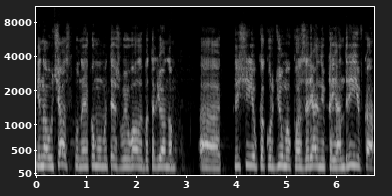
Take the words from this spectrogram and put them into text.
і на участку, на якому ми теж воювали батальйоном е, Кліщіївка, Курдюмовка, Озерянівка і Андріївка,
